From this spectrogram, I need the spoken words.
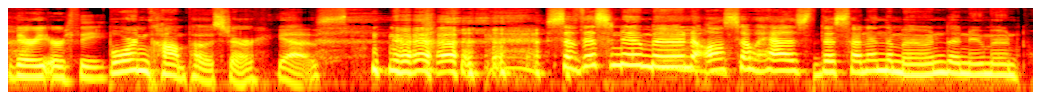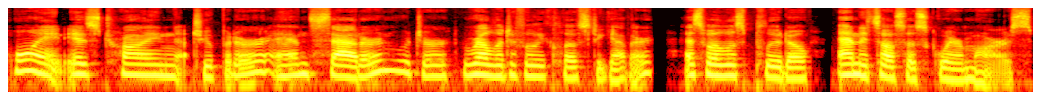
Very earthy. born composter. Yes. so this new moon also has the sun and the moon. The new moon point is trine Jupiter and Saturn, which are relatively close together, as well as Pluto, and it's also square Mars.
